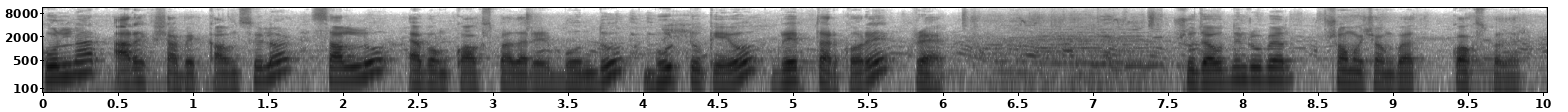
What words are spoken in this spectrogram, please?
খুলনার আরেক সাবেক কাউন্সিলর সাল্লু এবং কক্সবাজারের বন্ধু ভুট্টুকেও গ্রেপ্তার করে র্যাব। সুজাউদ্দিন রুবেল, সময় সংবাদ, কক্সবাজার।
